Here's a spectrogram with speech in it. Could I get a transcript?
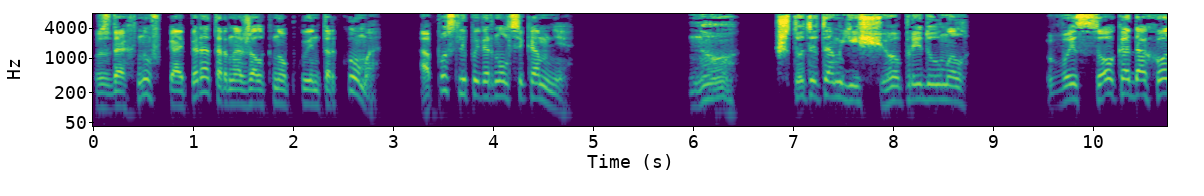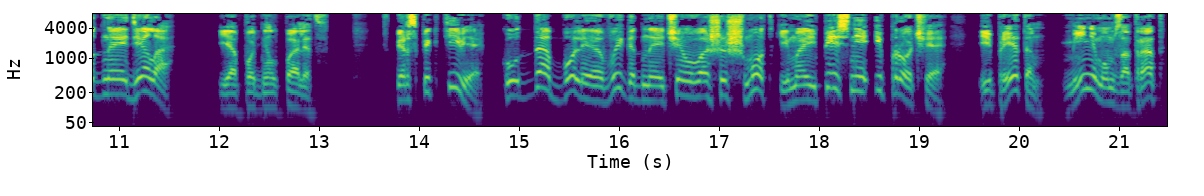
Вздохнув, кооператор нажал кнопку интеркома, а после повернулся ко мне. «Ну, что ты там еще придумал?» «Высокодоходное дело!» Я поднял палец. «В перспективе куда более выгодное, чем ваши шмотки, мои песни и прочее, и при этом минимум затрат.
